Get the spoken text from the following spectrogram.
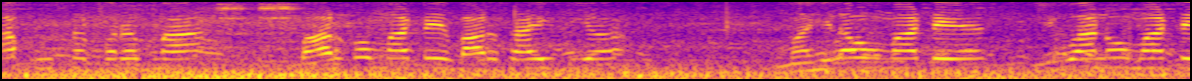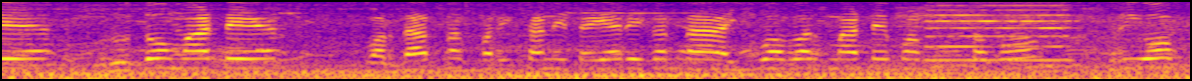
આ પુસ્તક પરબમાં બાળકો માટે બાળ સાહિત્ય, મહિલાઓ માટે, યુવાનો માટે, વૃદ્ધો માટે સ્પર્ધાત્મક પરીક્ષાની તૈયારી કરતા યુવા વર્ગ માટે પણ પુસ્તકો ફ્રી ઓફ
